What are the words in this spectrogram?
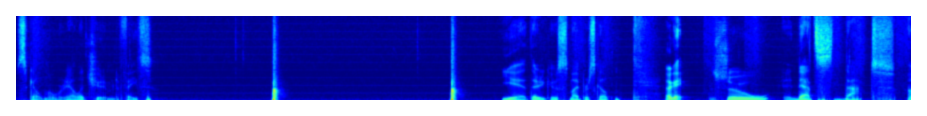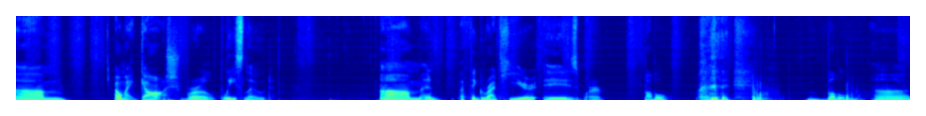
Skeleton over there. Let's shoot him in the face. Yeah, there you go, sniper skeleton. Okay, so that's that. Um, oh my gosh, world, please load. Um, and I think right here is where Bubble, Bubble, uh,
